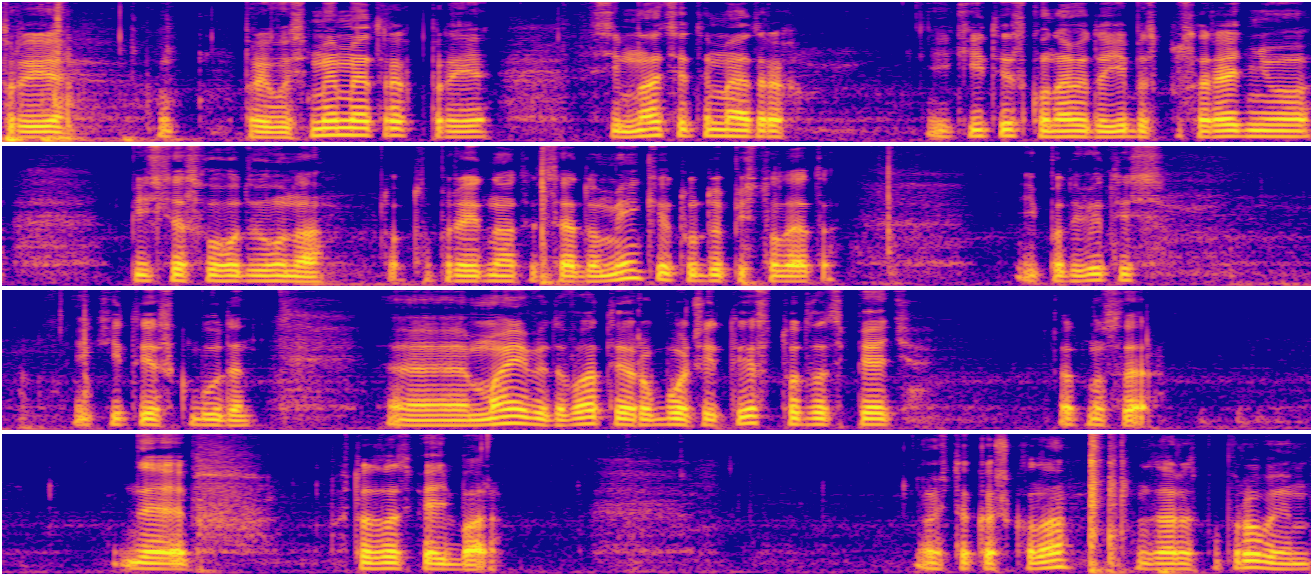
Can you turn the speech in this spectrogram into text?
при, ну, при 8 метрах, при 17 метрах, який тиск вона видає безпосередньо після свого двигуна. Тобто приєднати це до мийки, тут до пістолета. І подивитись, який тиск буде. Е, має видавати робочий тиск 125 атмосфер. Е, 125 бар. Ось така шкала. Зараз попробуємо.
